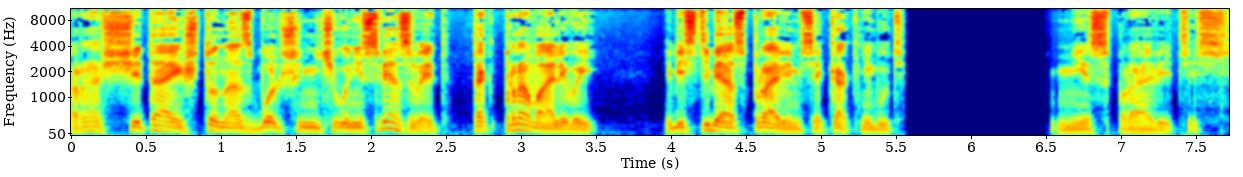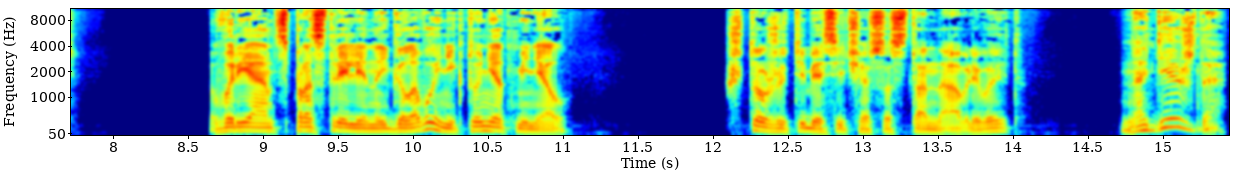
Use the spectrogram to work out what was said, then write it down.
«Раз считаешь, что нас больше ничего не связывает, так проваливай, и без тебя справимся как-нибудь». «Не справитесь». Вариант с простреленной головой никто не отменял. «Что же тебя сейчас останавливает?» «Надежда».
